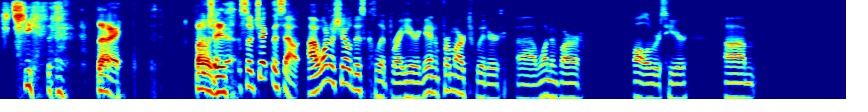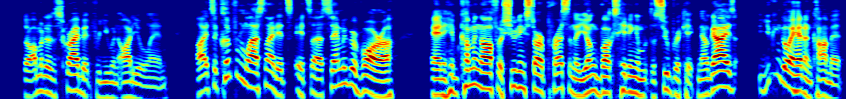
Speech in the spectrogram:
Jesus. Sorry. So check, so check this out. I want to show this clip right here again from our Twitter. Uh, one of our followers here. Um, so I'm going to describe it for you in audio land. Uh, it's a clip from last night. It's it's uh, Sammy Guevara and him coming off a shooting star press and the Young Bucks hitting him with the super kick. Now, guys, you can go ahead and comment.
